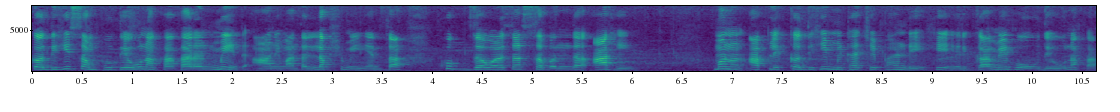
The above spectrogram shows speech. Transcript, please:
कधीही संपू देऊ नका कारण मीठ आणि माता लक्ष्मी यांचा खूप जवळचा संबंध आहे. म्हणून आपले कधीही मिठाचे भांडे हे रिकामे होऊ देऊ नका.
